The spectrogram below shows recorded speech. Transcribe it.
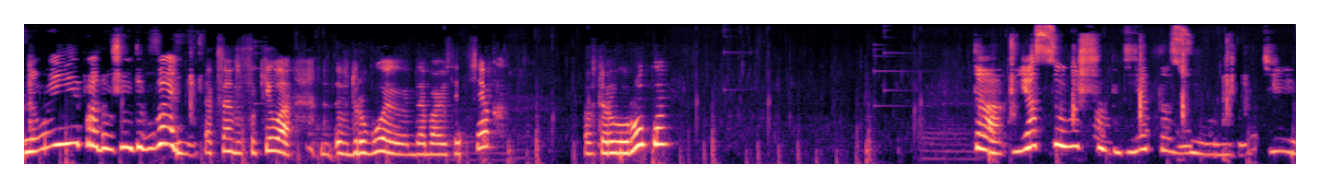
Ну и продолжим добывание. Так, надо факела в другой добавить отсек. Во вторую руку. Так, я слышу где-то зомби. Где?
